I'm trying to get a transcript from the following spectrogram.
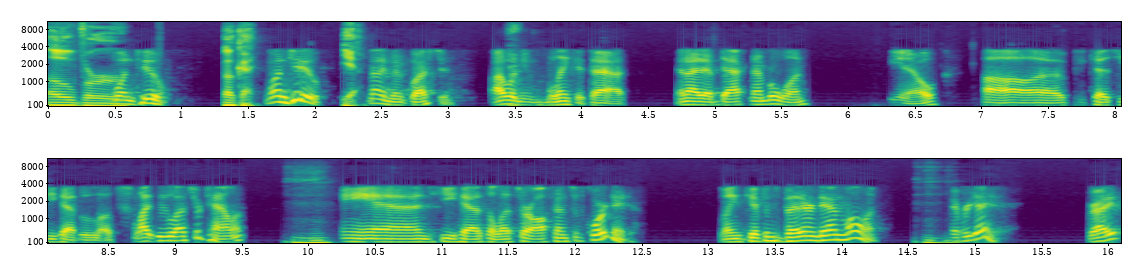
over One, two. Okay. One, two. Yeah. Not even a question. I wouldn't even blink at that. And I'd have Dak number one, you know, uh, because he had a slightly lesser talent and he has a lesser offensive coordinator. Lane Kiffin's better than Dan Mullen every day, right?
